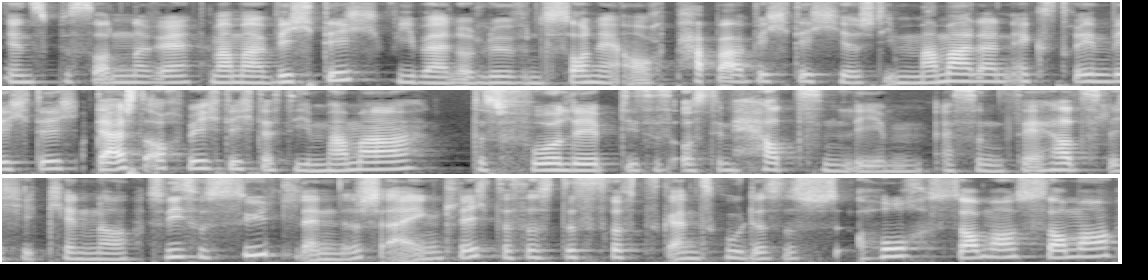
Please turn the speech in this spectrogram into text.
insbesondere Mama wichtig, wie bei der Löwensonne auch Papa wichtig. Hier ist die Mama dann extrem wichtig. Da ist auch wichtig, dass die Mama das vorlebt, dieses aus dem Herzen leben. Es sind sehr herzliche Kinder. So wie so südländisch eigentlich. Das, ist, das trifft es ganz gut. Es ist Hochsommer, Sommer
